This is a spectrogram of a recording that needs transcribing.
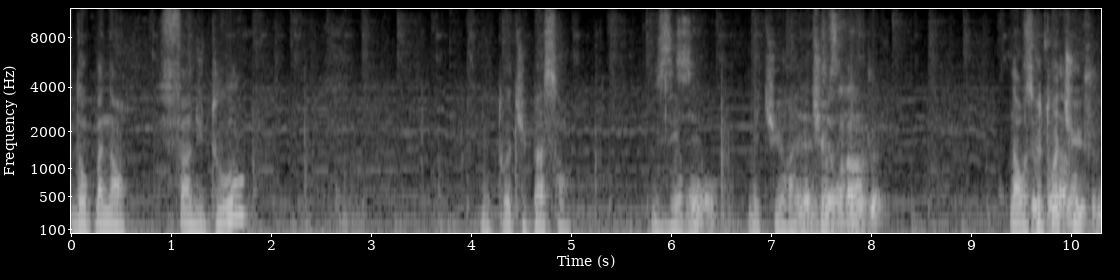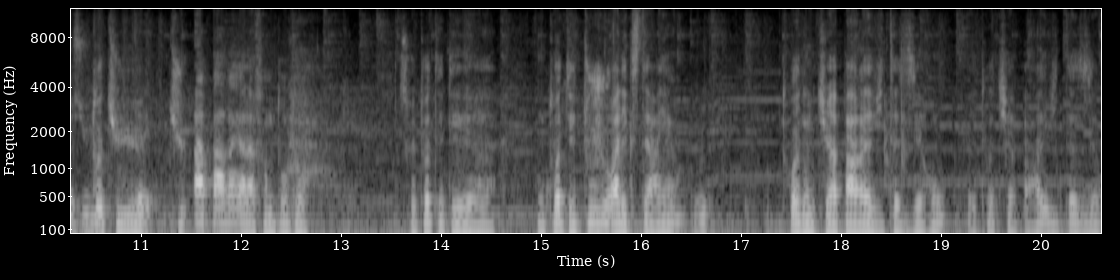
Donc maintenant, fin du tour. Donc toi tu passes en 0, Zéro. mais tu, là, tu- zéro. pas jeu Non, parce que toi tu, suis toi tu, tu apparais à la fin de ton tour. Parce que toi t'étais, euh, donc toi t'es toujours à l'extérieur. Mm. Toi donc tu apparais vitesse 0 et toi tu apparais vitesse 0.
